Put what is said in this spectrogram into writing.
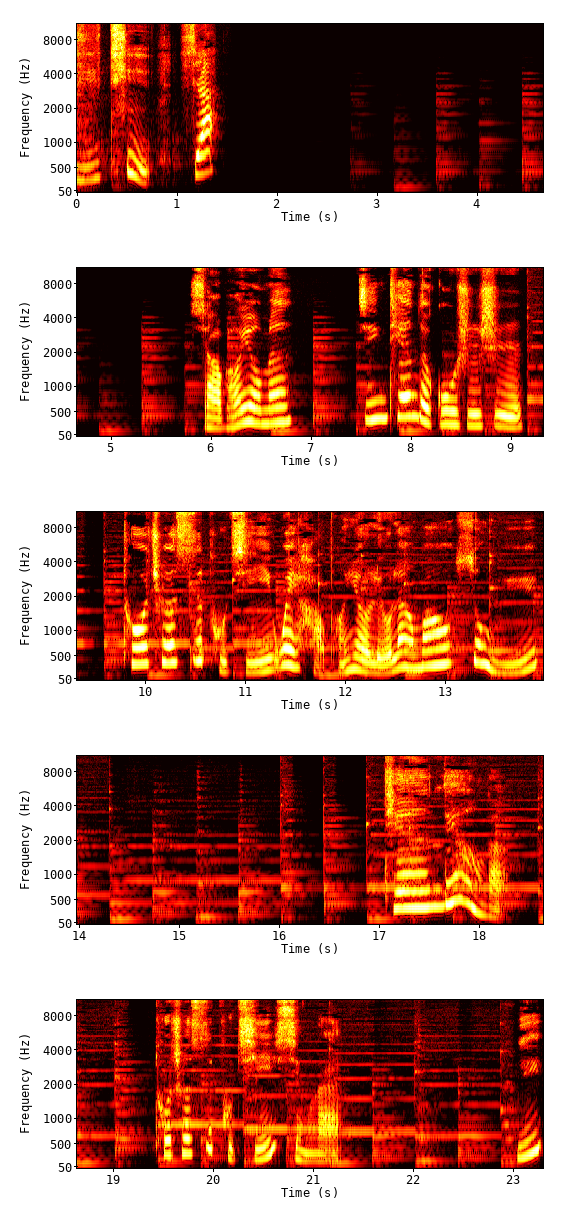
奇趣虾，小朋友们，今天的故事是拖车斯普奇为好朋友流浪猫送鱼。天亮了，拖车斯普奇醒来，咦，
